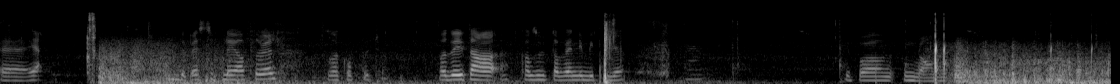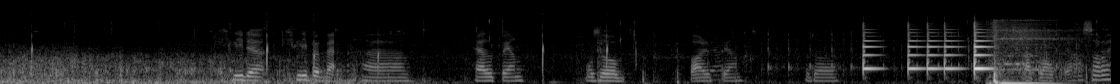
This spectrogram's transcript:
Äh, ja. Der beste Player auf der Welt. Oder koppelt. Warte, da kannst du mit der Wendy mitgehen. Die war umwarmen. Ich liebe, ich liebe äh, Hellbeeren. Also Waldbeeren. Oder Blaubeere, sorry.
